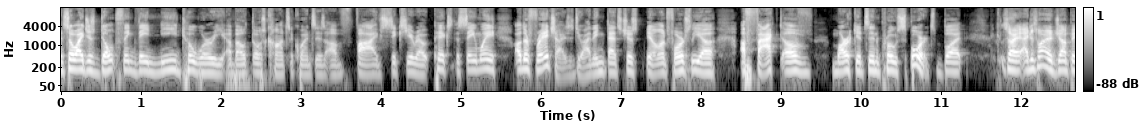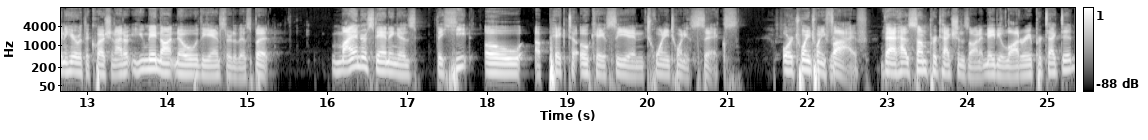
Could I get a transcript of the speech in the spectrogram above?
And so I just don't think they need to worry about those consequences of five, six year out picks the same way other franchises do. I think that's just, you know, unfortunately a, a fact of markets in pro sports. But sorry, I just wanted to jump in here with a question. I don't you may not know the answer to this, but my understanding is the Heat owe a pick to OKC in 2026 or 2025 yeah. that has some protections on it, maybe lottery protected.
